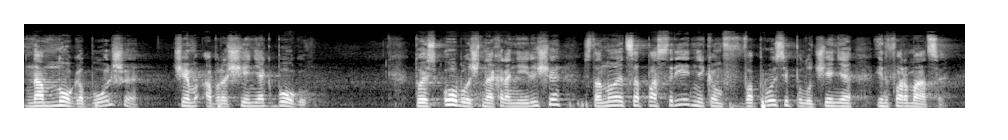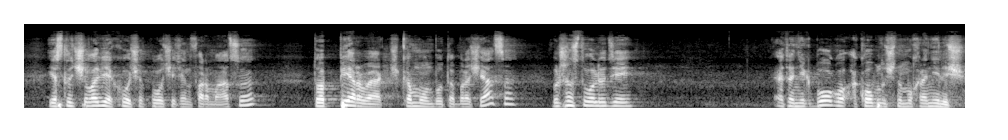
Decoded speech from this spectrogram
намного больше, чем обращение к Богу. То есть облачное хранилище становится посредником в вопросе получения информации. Если человек хочет получить информацию, то первое, к кому он будет обращаться, большинство людей, это не к Богу, а к облачному хранилищу.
